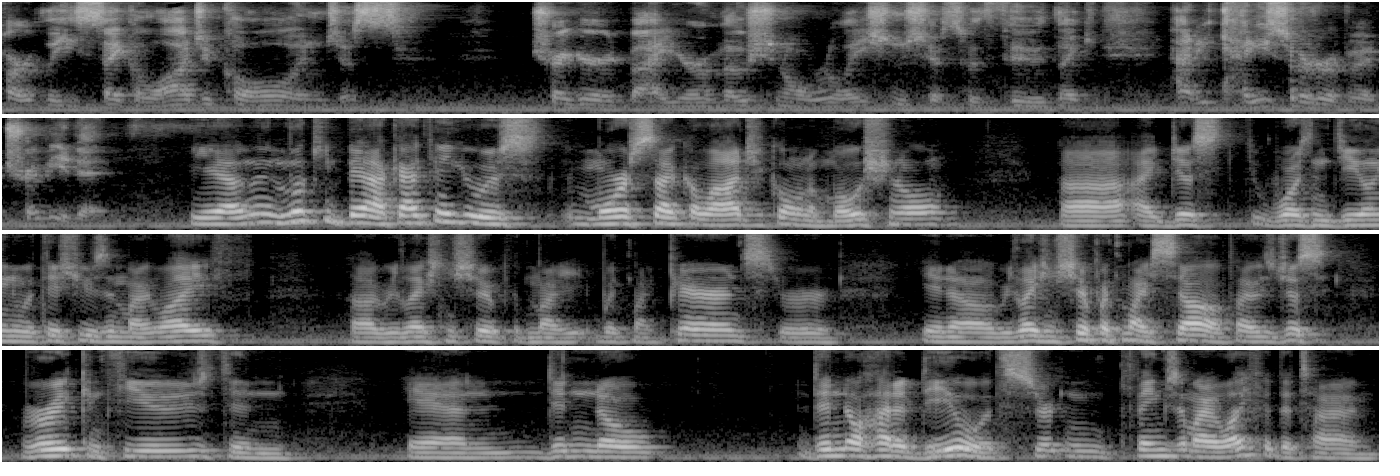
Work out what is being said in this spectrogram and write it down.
partly psychological and just triggered by your emotional relationships with food? Like, how do you, how do you sort of attribute it? Yeah, mean, looking back, I think it was more psychological and emotional. Uh, I just wasn't dealing with issues in my life, uh, relationship with my with my parents, or you know, relationship with myself. I was just very confused and and didn't know didn't know how to deal with certain things in my life at the time.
